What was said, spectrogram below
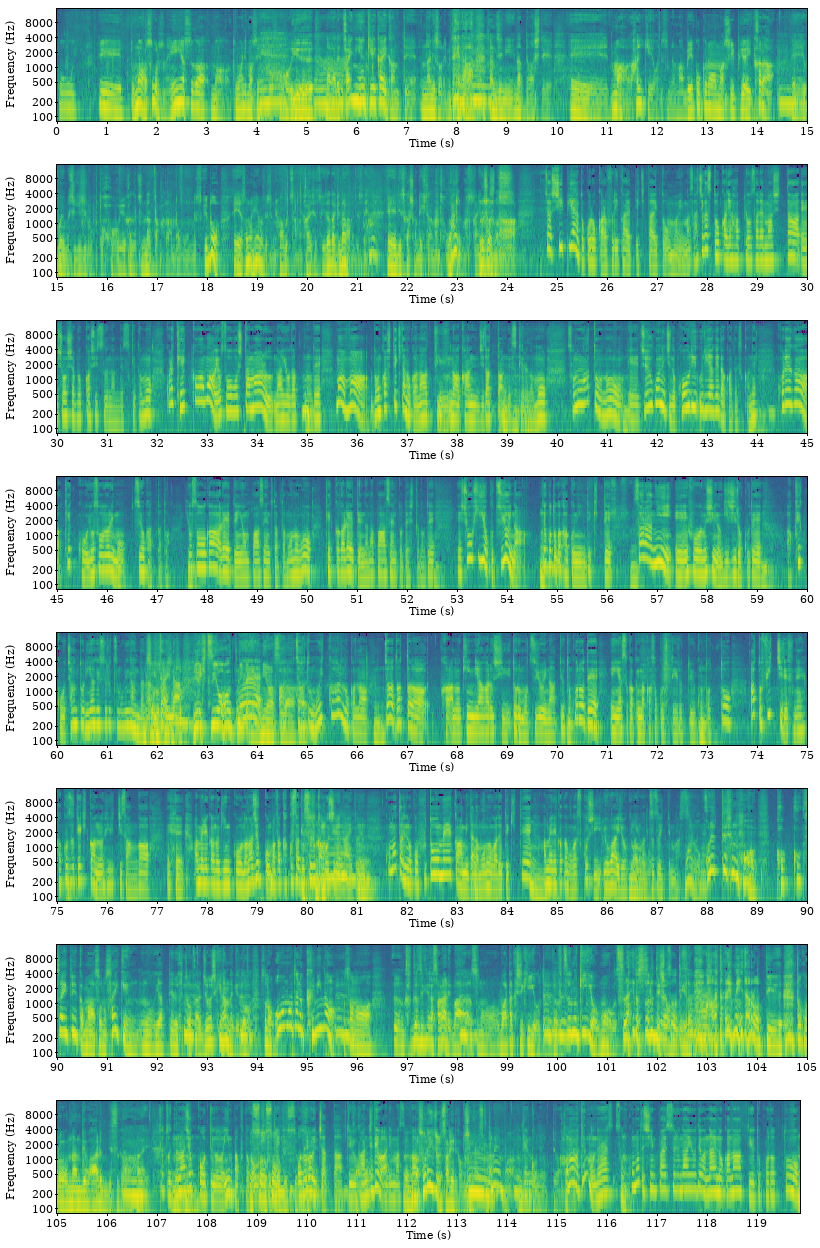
えー、っとまあそうですね、円安が、まあ、止まりませんという中で、介入警戒感って何それみたいな感じになってまして、えー、まあ、背景はですね、まあ、米国のまあ CPI から、えー、FOMC 議事録という形になったかなと思うんですけど、えー、その辺をですね、馬渕さんに解説いただきながらですね、はい、えー、ディスカッションできたらなと思っております。はい、よろしくお願いします。じゃあ CPI のところから振り返っていきたいと思います。8月10日に発表されました、えー、消費者物価指数なんですけども、これ結果はまあ予想を下回る内容だったので、うん、まあまあ鈍化してきたのかなっていうな感じだったんですけれども、その後の、えー、15日の小売売上高ですかね、これが結構予想よりも強かったと。予想が0.4%だったものを結果が0.7%でしたので、え消費意欲強いなということが確認できて、うん、さらに、えー、FOMC の議事録で、うん。あ結構ちゃんと利上げするつもりなんだなみたいな、いや、必要みたいなニュアンスが、ね、じゃあ、あともう一個あるのかな、じゃあ、だったらかあの金利上がるし、ドルも強いなっていうところで、円安が今、加速しているということと、あとフィッチですね、格付け機関のフィッチさんが、えー、アメリカの銀行70個また格下げするかもしれないという。このあたりのこう不透明感みたいなものが出てきて、うん、アメリカ株が少し弱い状況が今、続いてます、ね、まあ、これってもう国債というか、まあ、その債券をやってる人から常識なんだけど、うん、その大元の国の、その、うん、格付けが下がれば、うん、その私企業というか、うん。うん、普通の企業もスライドするでしょうっていうの、ね、当たり前だろうっていうところなんではあるんですが、うん。はい、ちょっと70個っていうののインパクトが大きくて、うんね、驚いちゃったっていう感じではありますが、まあ、それ以上に下げるかもしれないですからね、まあ、銀行によっては。はい、まあでもね、そこまで心配する内容ではないのかなっていうところと、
